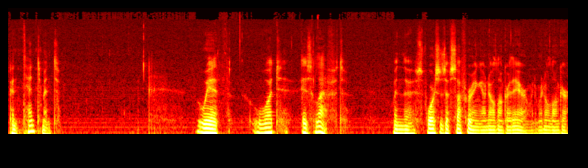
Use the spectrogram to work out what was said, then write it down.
contentment with what is left when the forces of suffering are no longer there, when we're no longer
